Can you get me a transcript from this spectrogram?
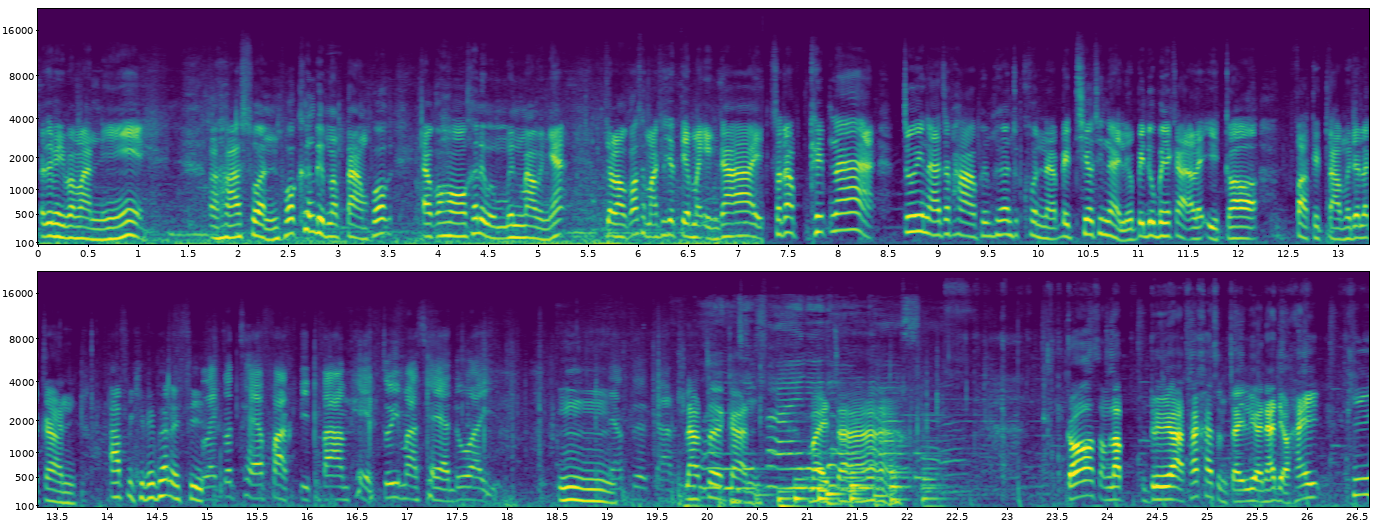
ก็จะมีประมาณนี้อ่าฮะส่วนพวกเครื่องดื่มต่างๆ พวกแอลกอฮอล์เครื่องดื่มมึนเมาอย่างเงี้ย เราก็สามารถที่จะเตรียมมาเองได้สำหรับคลิปหน้าจุ้ยนะจะพาเพื่อนๆทุกคนนะไปเที่ยวที่ไหนหรือไปดูบรรยากาศอะไรอีกก็ฝากติดตามไว้ด้วยละกันอัพเป็นคลิปให้เพื่อนหน่อยสิไลค์ก็แชร์ฝากติดตามเพจจุ้ยมาแชร์ด้วย อืมแล้วเจอกันแล้วเจอกันบายจ้า ก็สำหรับเรือถ้าใครสนใจเรือนะ เดี๋ยวให้พี่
